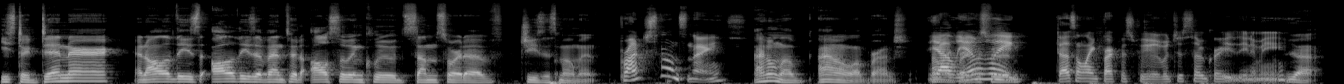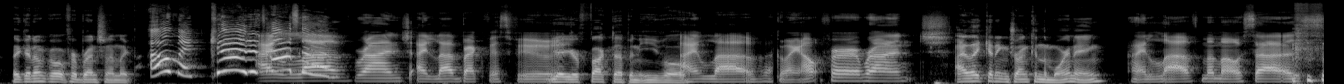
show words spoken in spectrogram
Easter dinner and all of these all of these events would also include some sort of Jesus moment. Brunch sounds nice. I don't love I don't love brunch. I Yeah, like like doesn't like breakfast food, which is so crazy to me. Yeah. Like I don't go out for brunch and I'm like, "Oh my god, I awesome." love brunch. I love breakfast food. Yeah, you're fucked up and evil. I I, love going out for brunch. I like getting drunk in the morning. I love mimosas.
